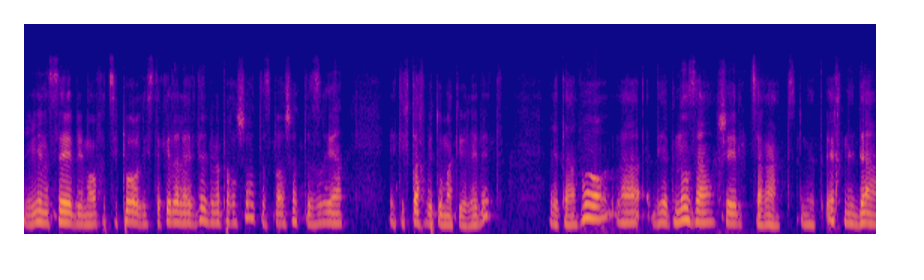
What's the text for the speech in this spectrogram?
ואם ננסה במעוף הציפור להסתכל על ההבדל בין הפרשות, אז פרשת תזריע אה, תפתח בטומאת יולדת, ותעבור לדיאגנוזה של צרעת. זאת אומרת, איך נדע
